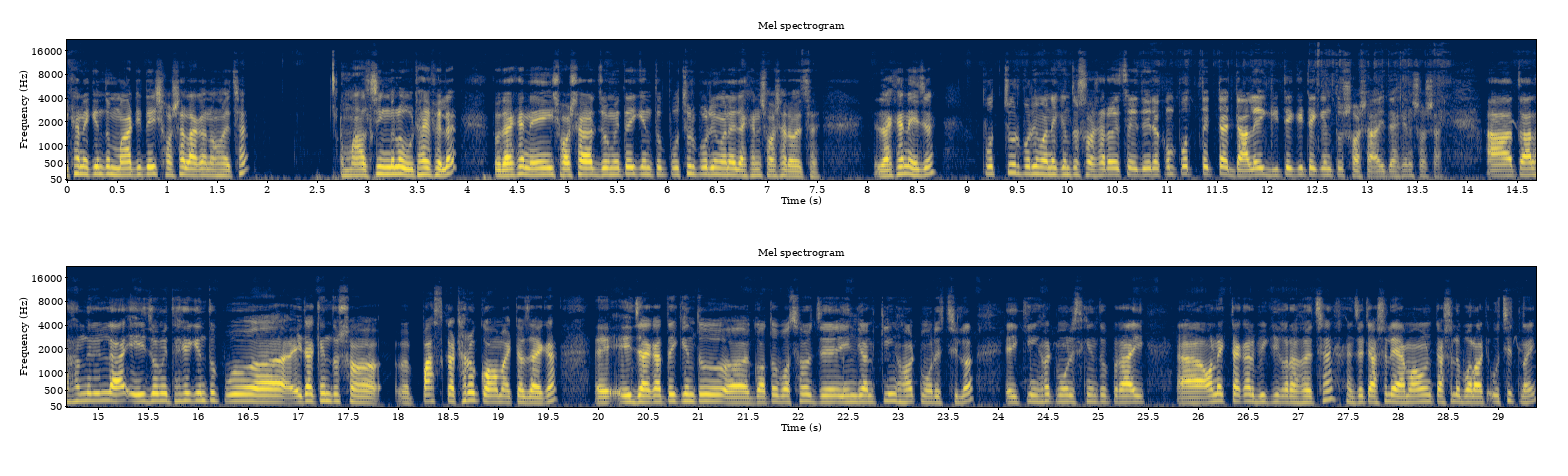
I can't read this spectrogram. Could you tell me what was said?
এখানে কিন্তু মাটিতেই শশা লাগানো হয়েছে। মালচিংগুলো উঠাই ফেলে। তো দেখেন এই শশার জমিতেই কিন্তু প্রচুর পরিমাণে দেখেন শশা রয়েছে। দেখেন এই যে প্রচুর পরিমাণে কিন্তু শশা রয়েছে। এই যে এরকম প্রত্যেকটা ডালে গিটে গিটে কিন্তু শশা, এই দেখেন শশা। তো আলহামদুলিল্লাহ এই জমি থেকে কিন্তু এটা কিন্তু পাঁচ কাঠারও কম একটা জায়গা। এই জায়গাতে কিন্তু গত বছর যে ইন্ডিয়ান কিং হট মরিচ ছিল, এই কিং হট মরিচ কিন্তু প্রায় অনেক টাকার বিক্রি করা হয়েছে, যেটা আসলে অ্যামাউন্ট আসলে বলা উচিত নয়।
